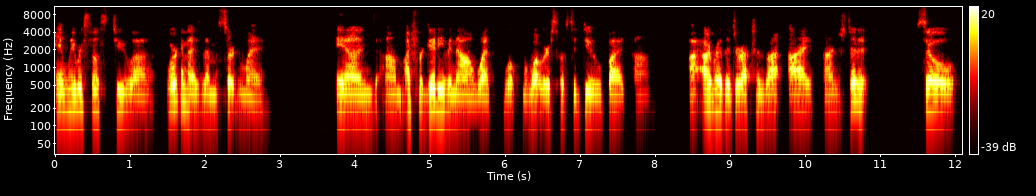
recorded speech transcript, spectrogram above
And we were supposed to uh, organize them a certain way. And um, I forget even now what, what, what we were supposed to do, but um, I, I, read the directions. I, I, I understood it. So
